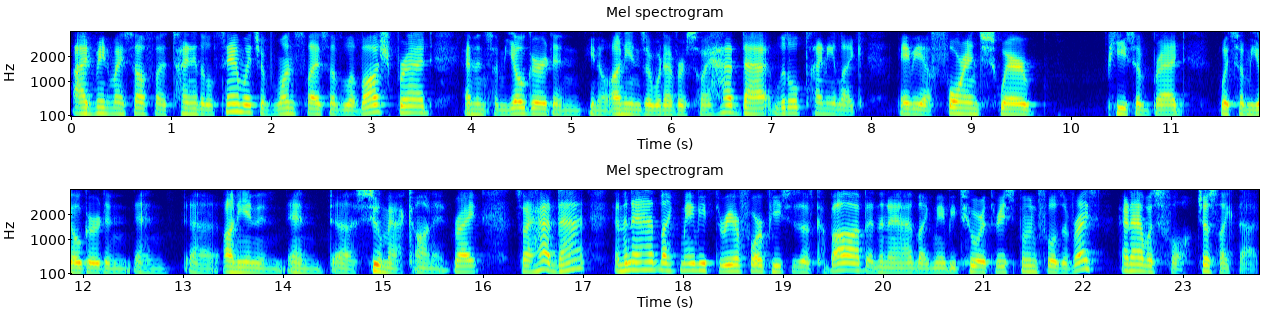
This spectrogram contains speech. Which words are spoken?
I'd made myself a tiny little sandwich of one slice of lavash bread, and then some yogurt and you know onions or whatever. So I had that little tiny like maybe a four inch square piece of bread with some yogurt and and uh, onion and and uh, sumac on it, right? So I had that, and then I had like maybe three or four pieces of kebab, and then I had like maybe two or three spoonfuls of rice, and I was full, just like that.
